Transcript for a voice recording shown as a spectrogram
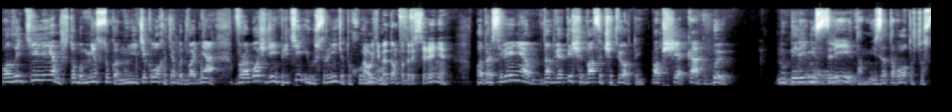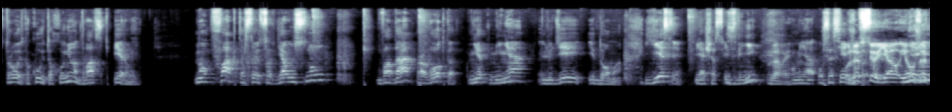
полиэтилен, чтобы мне, сука, ну не текло хотя бы два дня, в рабочий день прийти и устранить эту хуйню. а у тебя дом под расселение? Подразделение на 2024. Вообще, как бы. Ну, перенесли там из-за того, то, что строят какую-то хуйню на 21. Но факт остается, я уснул, вода, проводка, нет меня, людей и дома. Если, я сейчас, извини, Давай. у меня у соседей... Уже все, я, я уже Не-не-не,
